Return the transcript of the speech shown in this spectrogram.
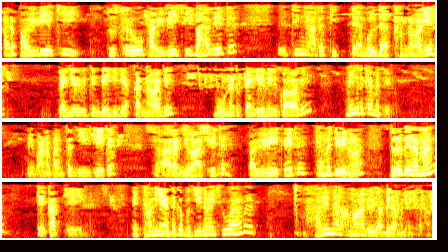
අර පවිවේකී දුෂ්කර වූ පවිවේකී භාවයට ඉතින් අර කිත්ත ඇඹුල් දෙයක් කන්නා වගේ පැංගිරි විතින් දෙහි ගෙඩියක් කන්නා වගේ මූණට පැංගිරි මිරිකුවා වගේ මේකට කැමති වෙනවා. මේ වනපන්ත ජීවිතේට ආරණ්‍ය වාසයට පවිවේකයට කැමති වෙනවා. දුර්බිරම ඒකත්වේ. මේ තනි ඇඳක පුතිනවයි කිව්වහම හරිම අමාරුයි අභිරමණය කරන්න.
